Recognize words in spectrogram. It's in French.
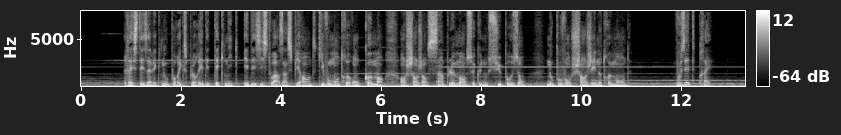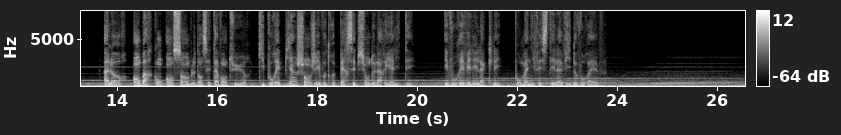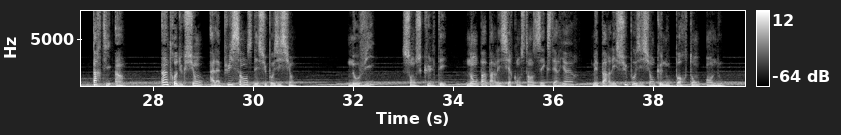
Restez avec nous pour explorer des techniques et des histoires inspirantes qui vous montreront comment, en changeant simplement ce que nous supposons, nous pouvons changer notre monde. Vous êtes prêts? Alors embarquons ensemble dans cette aventure qui pourrait bien changer votre perception de la réalité et vous révéler la clé pour manifester la vie de vos rêves. Partie 1 Introduction à la puissance des suppositions. Nos vies sont sculptées, non pas par les circonstances extérieures, mais par les suppositions que nous portons en nous.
